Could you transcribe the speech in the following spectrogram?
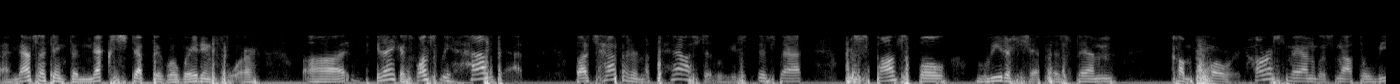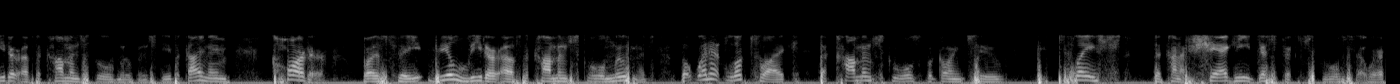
And that's, I think, the next step that we're waiting for. Uh, in any case, once we have that, what's happened in the past, at least, is that responsible leadership has then come forward. Horace Mann was not the leader of the common school movement, Steve. A guy named Carter was the real leader of the common school movement. But when it looked like the common schools were going to replace the kind of shaggy district schools that were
